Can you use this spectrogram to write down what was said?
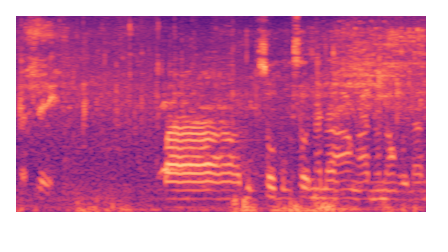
kasi pa bugso-bugso na lang ang ano ng ulan.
